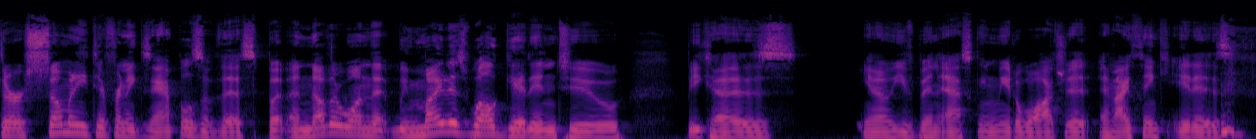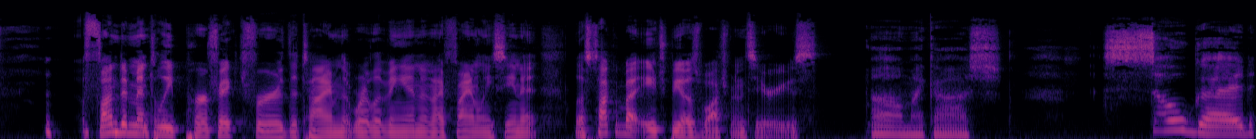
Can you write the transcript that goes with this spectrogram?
there are so many different examples of this, but another one that we might as well get into because you know, you've been asking me to watch it and I think it is fundamentally perfect for the time that we're living in and I've finally seen it. Let's talk about HBO's Watchmen series. Oh my gosh. So good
